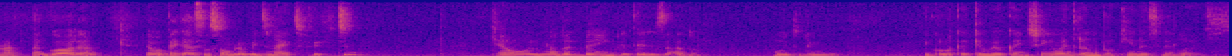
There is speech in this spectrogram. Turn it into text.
Tá? Agora eu vou pegar essa sombra Midnight 50, que é um iluminador bem glitterizado, muito lindo. E colocar aqui no meu cantinho, entrando um pouquinho nesse lilás.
